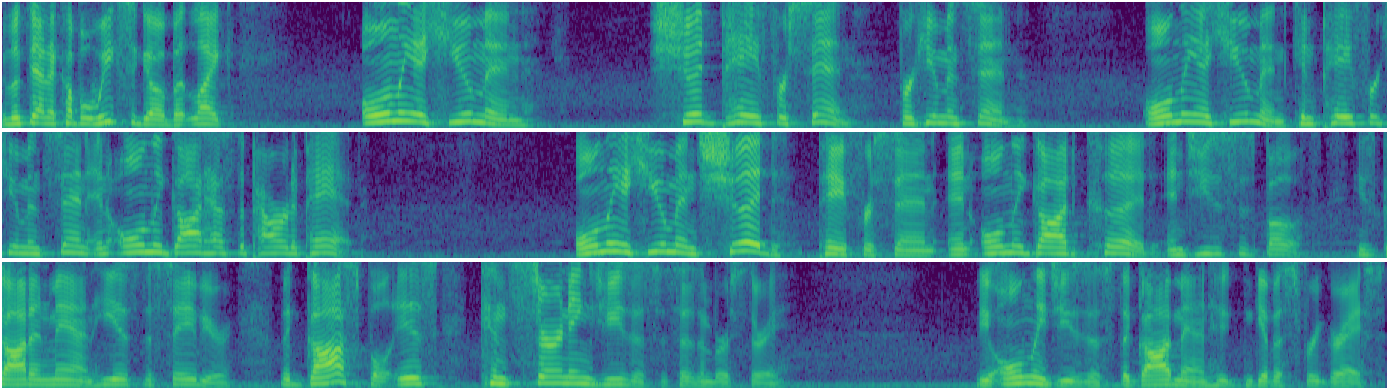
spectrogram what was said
We looked at it a couple weeks ago, but like only a human should pay for sin, for human sin. Only a human can pay for human sin, and only God has the power to pay it. Only a human should pay for sin, and only God could, and Jesus is both. He's God and man, He is the Savior. The gospel is concerning Jesus, it says in verse 3. The only Jesus, the God man who can give us free grace.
